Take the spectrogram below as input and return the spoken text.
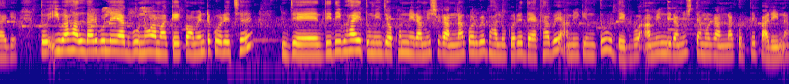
লাগে। তো ইবা হালদার বলে এক বোনও আমাকে কমেন্ট করেছে যে, দিদি ভাই, তুমি যখন নিরামিষ রান্না করবে, ভালো করে দেখাবে, আমি কিন্তু দেখব। আমি নিরামিষ তেমন রান্না করতে পারি না।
